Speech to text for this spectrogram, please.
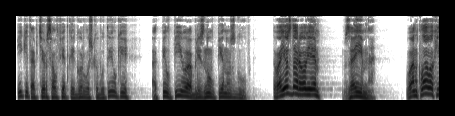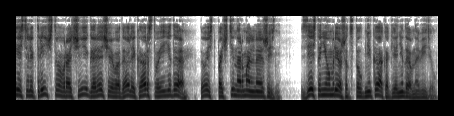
Пикет обтер салфеткой горлышко бутылки, отпил пиво, облизнул пену с губ. «Твое здоровье!» Взаимно. В анклавах есть электричество, врачи, горячая вода, лекарства и еда. То есть почти нормальная жизнь. Здесь ты не умрешь от столбняка, как я недавно видел.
